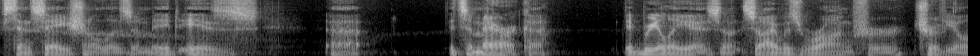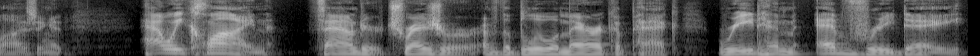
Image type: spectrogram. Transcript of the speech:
sensationalism. It is. Uh, it's America it really is. So I was wrong for trivializing it. Howie Klein, founder, treasurer of the Blue America PAC read him every day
